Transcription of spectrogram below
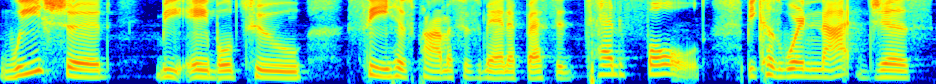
we should be able to see his promises manifested tenfold because we're not just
